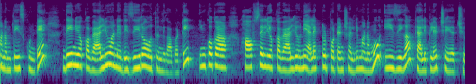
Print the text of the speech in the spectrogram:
మనం తీసుకుంటే దీని యొక్క వాల్యూ అనేది జీరో అవుతుంది కాబట్టి ఇంకొక హాఫ్ సెల్ యొక్క వాల్యూని ఎలక్ట్రోడ్ పొటెన్షియల్ని మనము ఈజీగా క్యాలిక్యులేట్ చేయొచ్చు.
